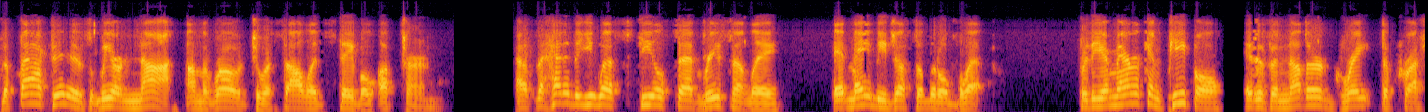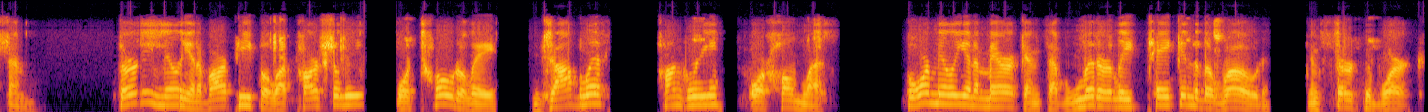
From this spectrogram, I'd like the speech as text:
the fact is we are not on the road to a solid, stable upturn. As the head of the U.S. Steel said recently, it may be just a little blip. For the American people, it is another Great Depression. 30 million of our people are partially or totally jobless, hungry, or homeless. Four million Americans have literally taken to the road in search of work.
